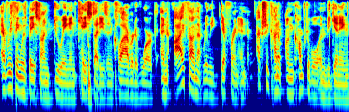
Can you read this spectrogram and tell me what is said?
everything was based on doing and case studies and collaborative work and i found that really different and actually kind of uncomfortable in the beginning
